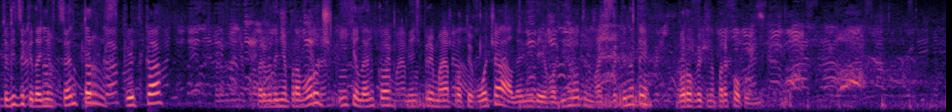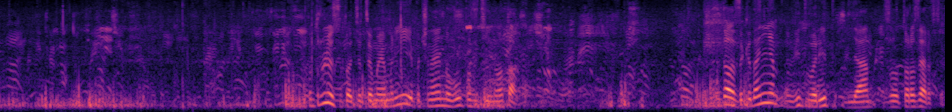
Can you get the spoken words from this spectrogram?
Стовід закидання в центр, скидка. Переведення праворуч і Хіленко м'яч приймає проти Гоча, але не йде його обігрувати, намагається закинути. Боровик на перехопленні. Контролює ситуацію, це моя мрія і починає нову позиційну атаку. Далі закидання від воріт для золоторозервців.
